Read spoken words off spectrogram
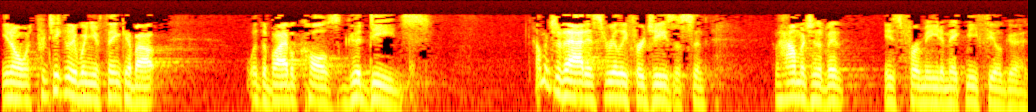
You know, particularly when you think about what the Bible calls good deeds. How much of that is really for Jesus and how much of it is for me to make me feel good?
